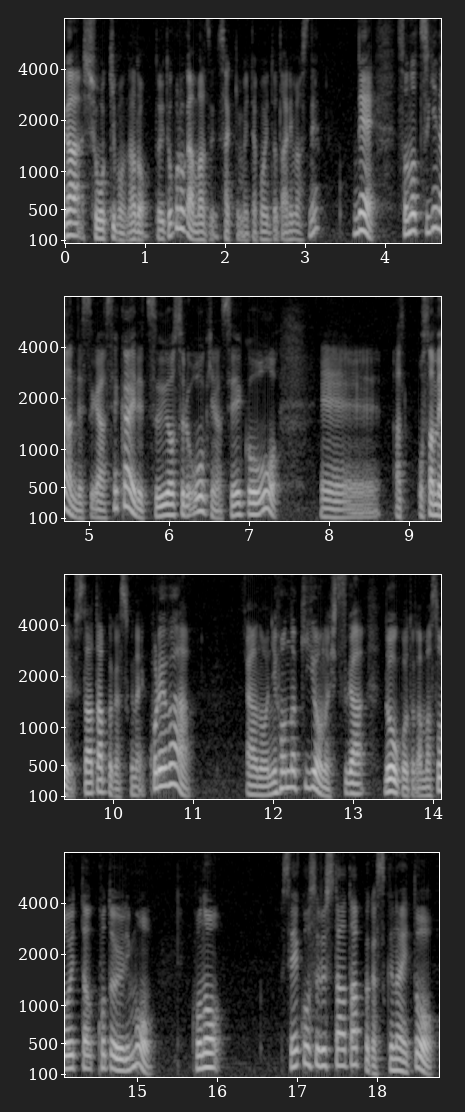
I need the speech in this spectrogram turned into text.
が小規模などというところがまずさっきも言ったポイントとありますね。でその次なんですが世界で通用する大きな成功を、えー、収めるスタートアップが少ない。これはあの日本の企業の質がどうこうとか、まあ、そういったことよりもこの成功するスタートアップが少ないと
